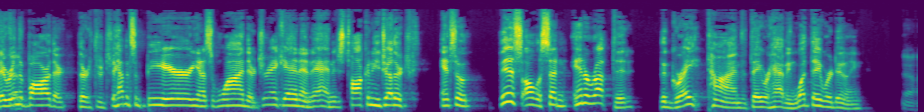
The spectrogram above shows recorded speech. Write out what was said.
They were yeah. in the bar. They're, they're, they're having some beer, you know, some wine. They're drinking and, and just talking to each other. And so this all of a sudden interrupted the great time that they were having, what they were doing Yeah.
